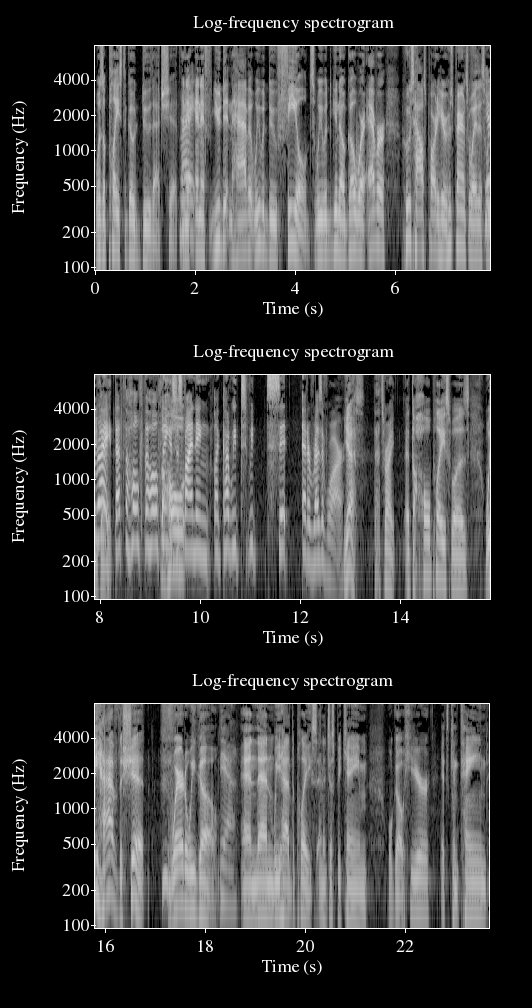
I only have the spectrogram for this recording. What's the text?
was a place to go do that shit. And, Right. it, and if you didn't have it, we would do fields. We would, you know, go wherever. Whose house party here? Whose parents away this You're weekend? right. That's the whole the whole The thing is just finding like God. We we sit at a reservoir. Yes, that's right. At the whole place was we have the shit. Where do we go? Yeah. And then we had the place, and it just became we'll go here. It's contained.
